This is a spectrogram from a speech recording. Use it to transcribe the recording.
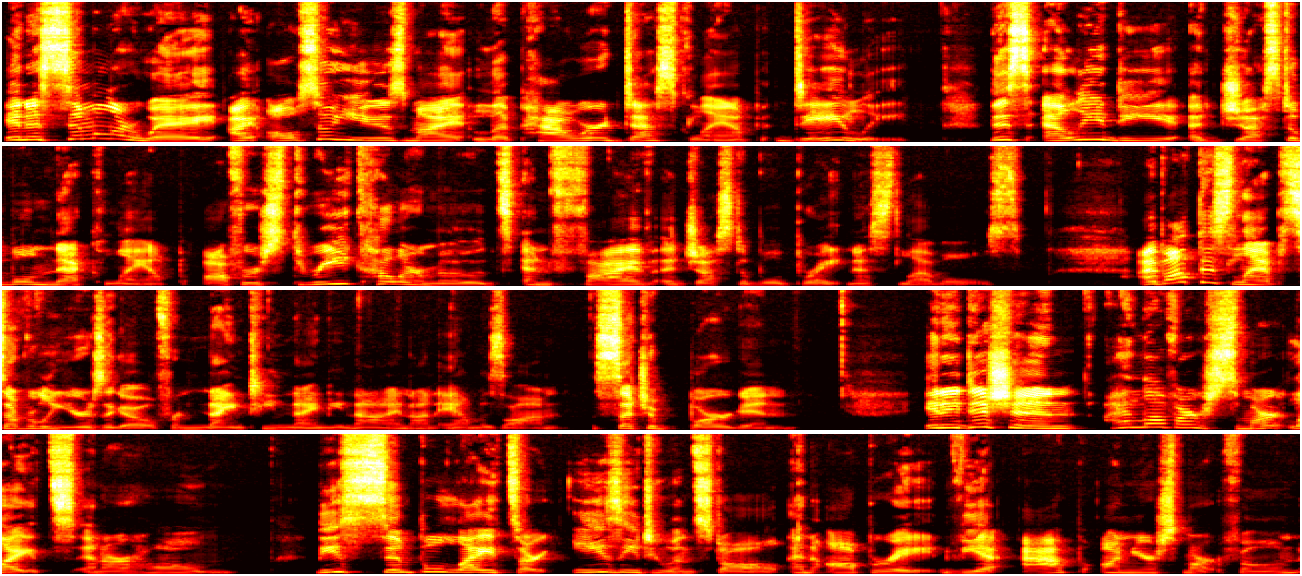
In a similar way, I also use my Le Power desk lamp daily. This LED adjustable neck lamp offers three color modes and five adjustable brightness levels. I bought this lamp several years ago for $19.99 on Amazon. Such a bargain. In addition, I love our smart lights in our home. These simple lights are easy to install and operate via app on your smartphone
